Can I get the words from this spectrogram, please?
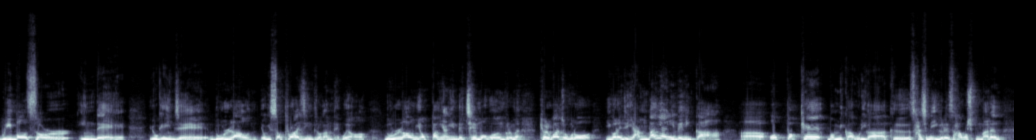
reversal인데 요게 이제 놀라운 여기 surprising 들어가면 되고요. 놀라운 역방향인데 제목은 그러면 결과적으로 이거는 이제 양방향이 되니까 아, 어떻게 뭡니까 우리가 그 사실은 이 글에서 하고 싶은 말은 아,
